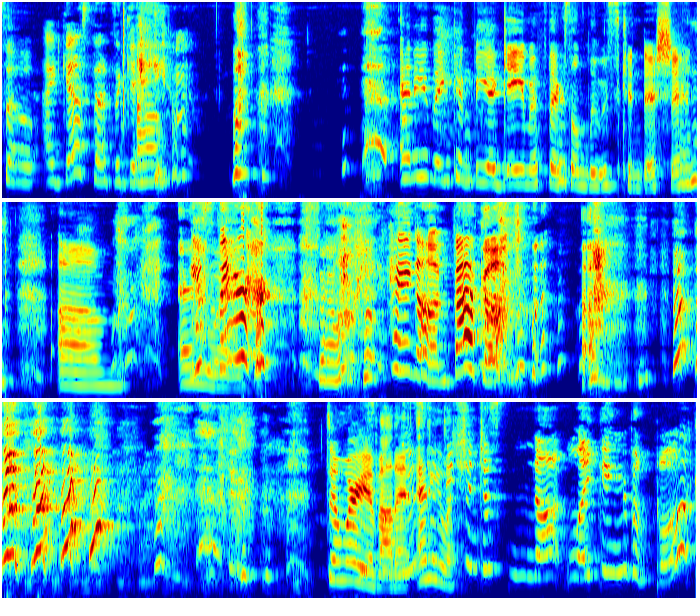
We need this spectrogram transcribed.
So I guess that's a game. anyway, anything can be a game if there's a lose condition. Um, anyway, Is there? so. Hang on, back up. Don't worry about it. Anyway, condition just not liking the book?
